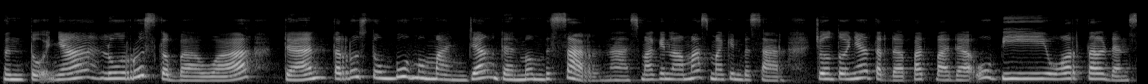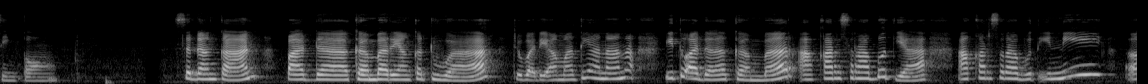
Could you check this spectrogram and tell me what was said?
bentuknya lurus ke bawah dan terus tumbuh memanjang dan membesar. Nah, semakin lama semakin besar. Contohnya terdapat pada ubi, wortel, dan singkong. Sedangkan pada gambar yang kedua, coba diamati anak-anak, itu adalah gambar akar serabut ya. Akar serabut ini e,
